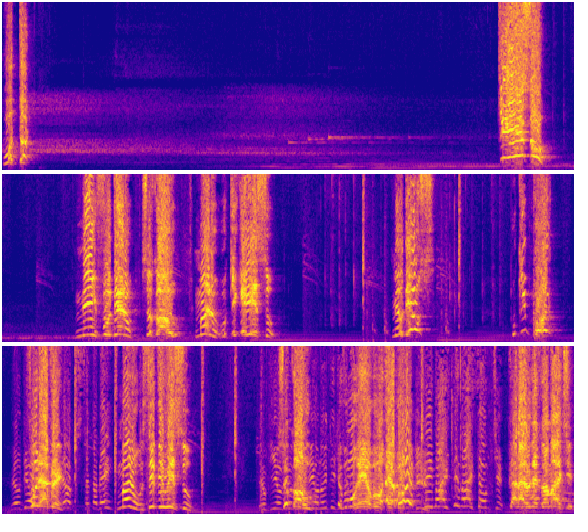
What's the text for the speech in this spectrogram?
What the? Fuderam! Socorro! Mano, o que que é isso? Meu Deus! O que porra? Meu Deus! Forever! Meu Deus, Você tá bem? Mano, você viu isso? Eu vi, eu vi, Socorro! eu vi, eu não entendi. Eu vou morrer, eu vou morrer, eu vou morrer! Tem mais, tem mais, Selpt! Caralho, o necromante!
